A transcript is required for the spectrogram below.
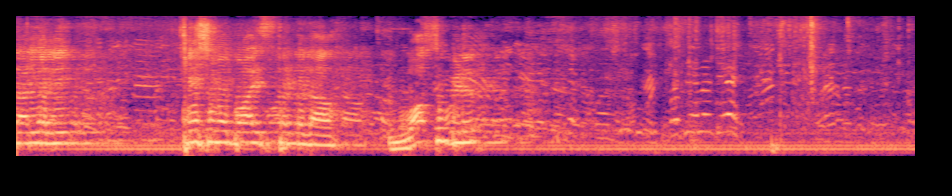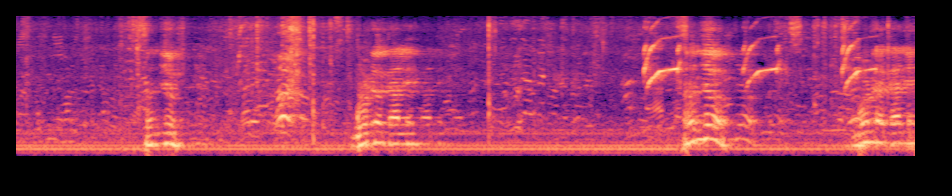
ದಾಳಿಯಲ್ಲಿ ಕೇಶವ ಬಾಯ್ಸ್ ತಂಡದ ವಾಸು ಬಿಳು ಸಂಜು ಬೋಟ ಖಾಲಿ. ಸಂಜು ಬೋಟ ಖಾಲಿ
